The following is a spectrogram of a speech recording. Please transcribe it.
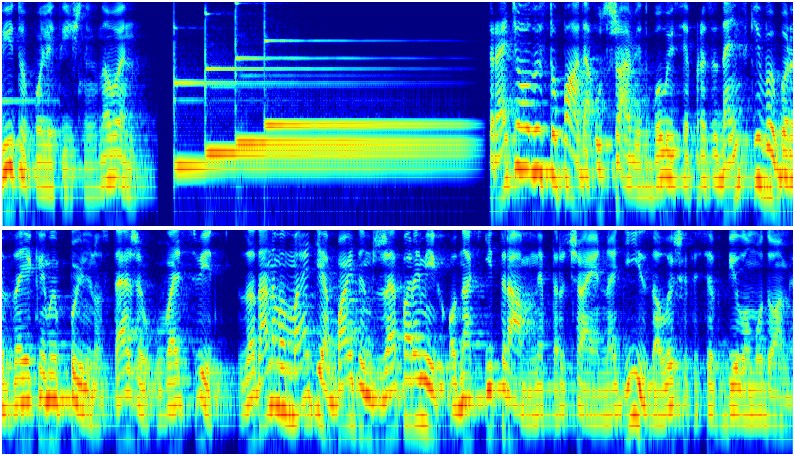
світу політичних новин. 3 листопада у США відбулися президентські вибори, за якими пильно стежив увесь світ. За даними медіа, Байден вже переміг, однак і Трамп не втрачає надії залишитися в Білому домі.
